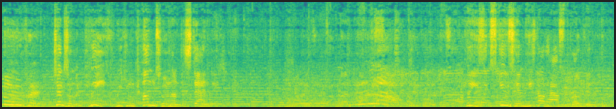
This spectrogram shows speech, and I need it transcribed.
Move it! Gentlemen, please, we can come to an understanding. Please, excuse him, he's not housebroken.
